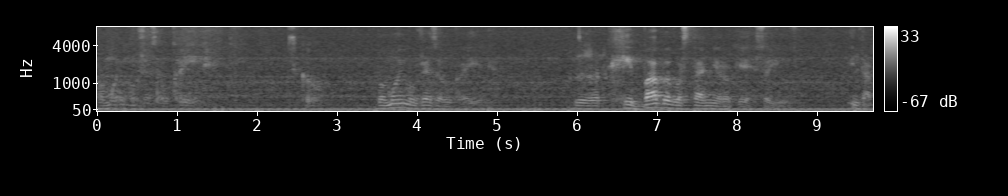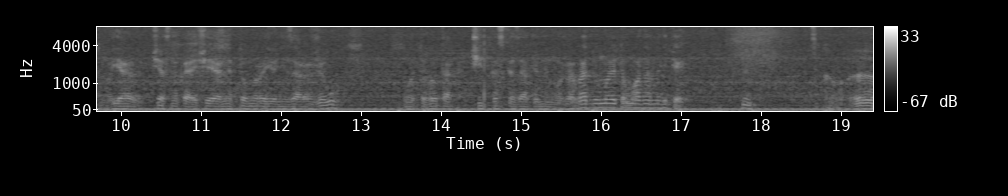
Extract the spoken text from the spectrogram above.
По-моєму, вже за України. Цікаво. По-моєму, вже за України. Жаль. Хіба би в останні роки Союзу. І так, ну, я, чесно кажучи, я не в тому районі зараз живу, от того так чітко сказати не можу. Але думаю, то можна знайти. Цікаво. Е,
